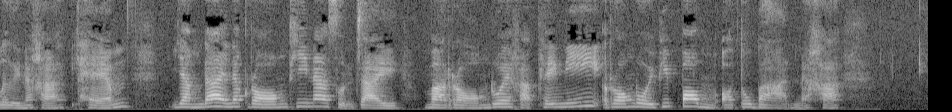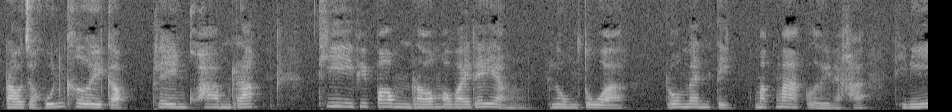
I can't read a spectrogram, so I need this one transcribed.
เลยนะคะ แถมยังได้นักร้องที่น่าสนใจมาร้องด้วยค่ะ เพลงนี้ร้องโดยพี่ป้อมออโตบานนะคะ เราจะคุ้นเคยกับเพลงความรักที่พี่ป้อมร้องเอาไว้ได้อย่างลงตัวโรแมนติกมาก ๆ เลยนะคะ ทีนี้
